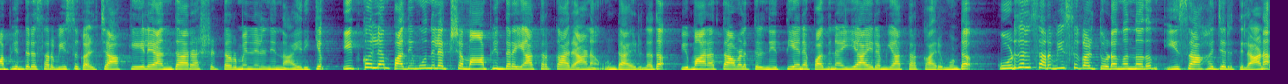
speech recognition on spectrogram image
ആഭ്യന്തര സർവീസുകൾ ചാക്കയിലെ അന്താരാഷ്ട്ര ടെർമിനലിൽ നിന്നായിരിക്കും. ഇക്കൊല്ലം പതിമൂന്ന് ലക്ഷം ആഭ്യന്തര യാത്രക്കാരാണ് ഉണ്ടായിരുന്നത്. വിമാനത്താവളത്തിൽ നിത്യേന പതിനയ്യായിരം യാത്രക്കാരുമുണ്ട്. കൂടുതൽ സർവീസുകൾ തുടങ്ങുന്നതും ഈ സാഹചര്യത്തിലാണ്.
